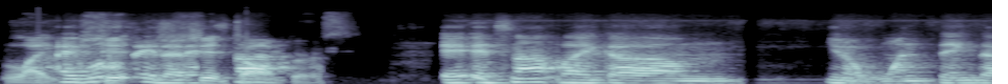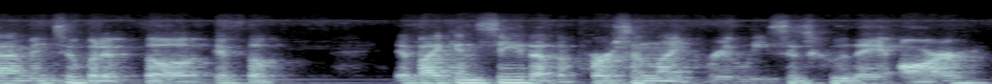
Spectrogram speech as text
like I will shit, say that shit it's not- talkers. it, it's not like um you know one thing that i'm into but if the if the if i can see that the person like releases who they are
